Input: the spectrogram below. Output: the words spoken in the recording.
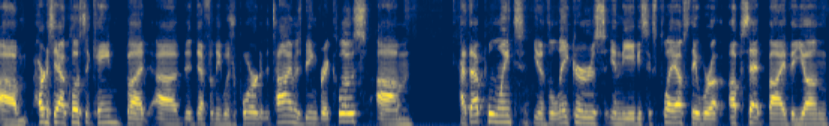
um, hard to say how close it came, but uh, it definitely was reported at the time as being very close. Um, at that point, you know, the Lakers in the '86 playoffs they were upset by the young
